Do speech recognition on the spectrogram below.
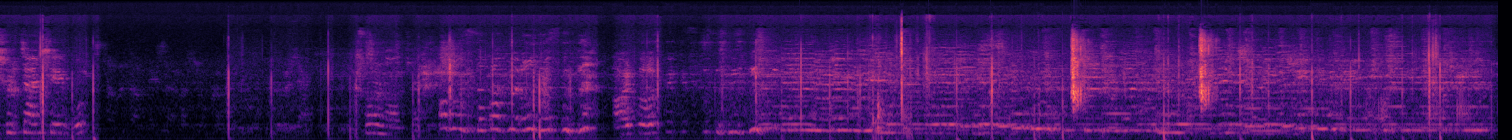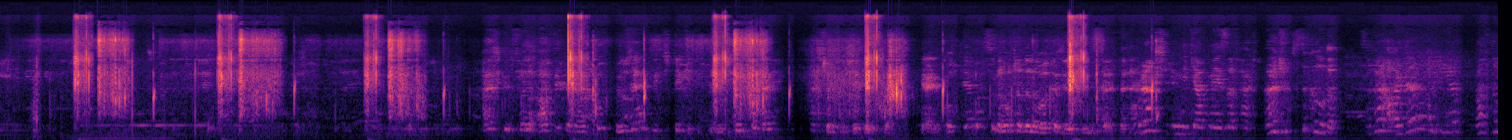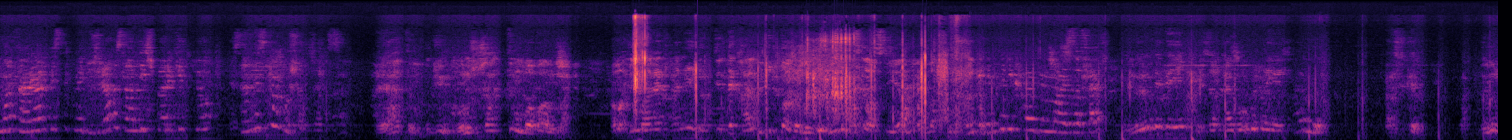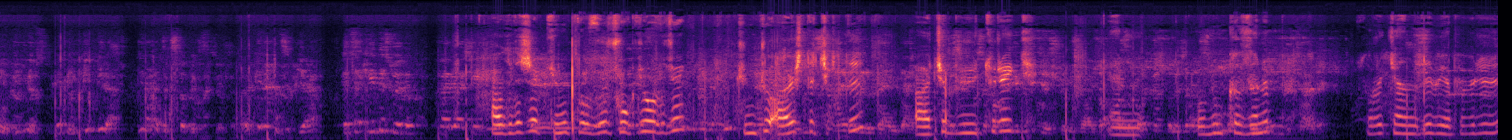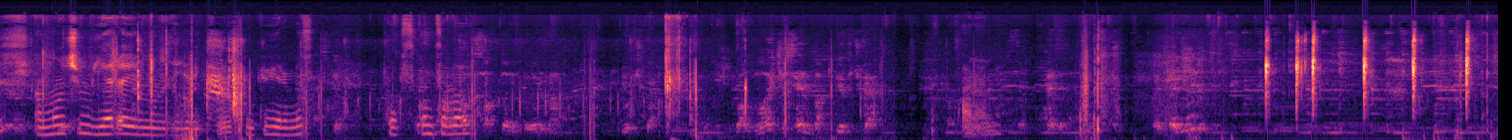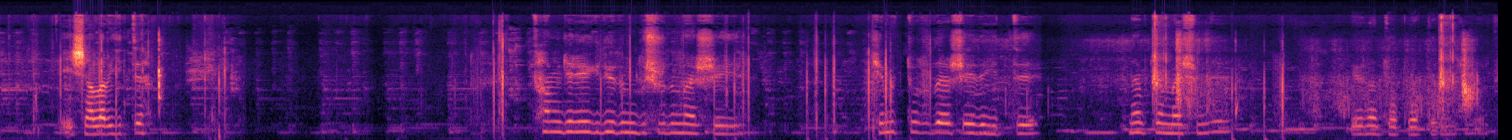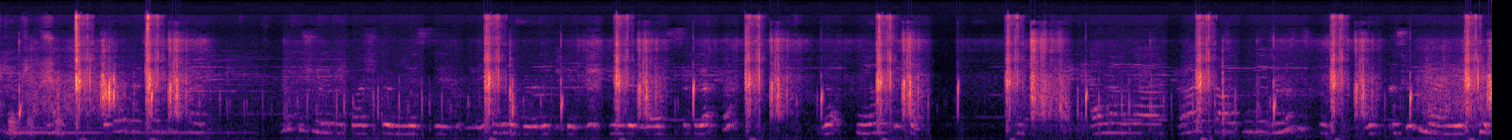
düşürten şey bu. Sorun olacak. Ama sabahlar olmasın. Artı olsun. bene Arkadaşlar kimi pozları çok iyi olacak. Çünkü ağaç da çıktı. Ağaça büyüterek yani odun kazanıp sonra kendimize bir yapabiliriz. Ama onun için bir yer ayırmamız gerekiyor. Çünkü yerimiz çok sıkıntılı. Anam. Eşyalar gitti. Tam geriye gidiyordum düşürdüm her şeyi. Kemik tozu da her şey de gitti. Ne yapacağım ben şimdi? Yerden toprak koyacağım. Yapacak bir şey yok. Allah Allah. Gayet sakin diye canım istedim. Kızım yani.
